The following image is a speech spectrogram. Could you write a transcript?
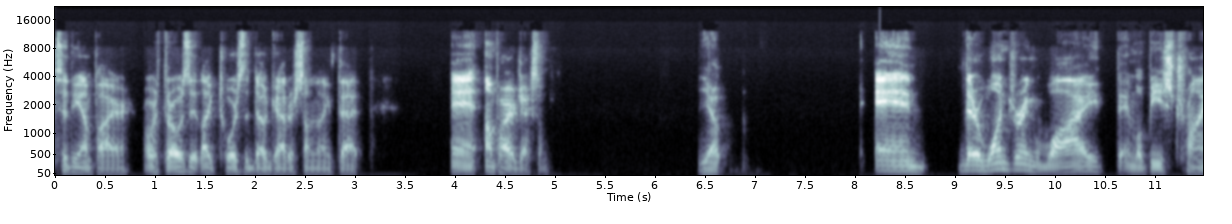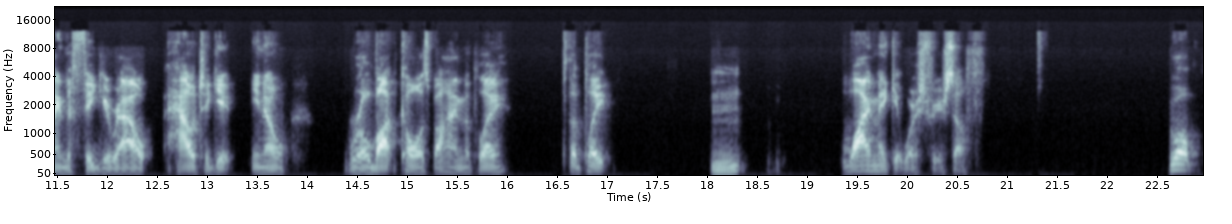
to the umpire or throws it like towards the dugout or something like that, and umpire ejects him. Yep. and they're wondering why the MLB is trying to figure out how to get, you know, robot calls behind the play, the plate. Mhm. Why make it worse for yourself? Well,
